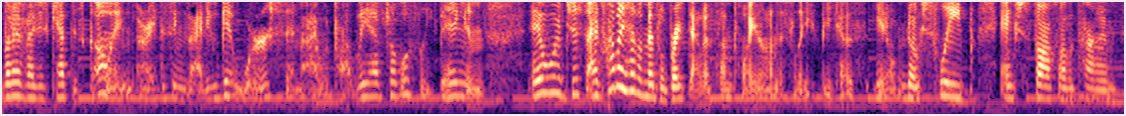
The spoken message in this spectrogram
but if I just kept this going, all right, this anxiety would get worse and I would probably have trouble sleeping and it would just, I'd probably have a mental breakdown at some point, honestly, because, you know, no sleep, anxious thoughts all the time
